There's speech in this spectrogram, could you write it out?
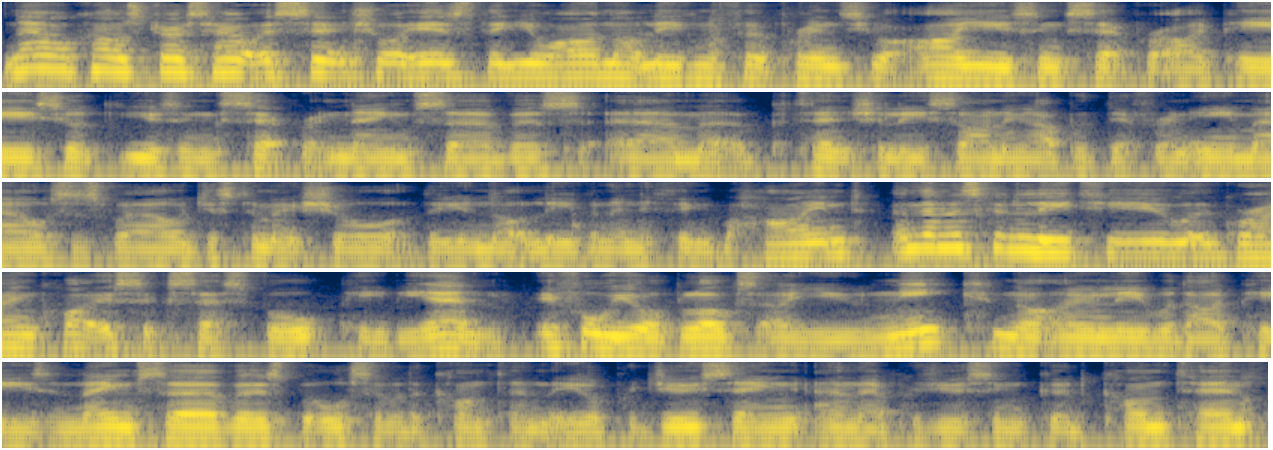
Now, I can't stress how essential it is that you are not leaving footprints, you are using separate IPs, you're using separate name servers, um, potentially signing up with different emails as well, just to make sure that you're not leaving anything behind. And then it's going to lead to you growing quite a successful PBN. If all your blogs are unique, not only with IPs and name servers, but also with the content that you're producing, and they're producing good content,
